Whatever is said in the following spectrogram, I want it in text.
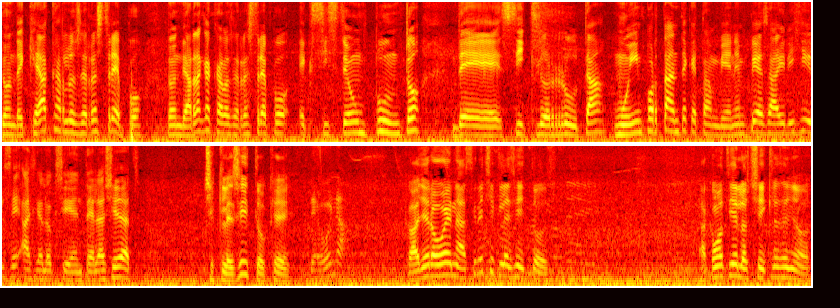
donde queda Carlos de Restrepo, donde arranca Carlos de Restrepo, existe un punto de ciclorruta muy importante que también empieza a dirigirse hacia el occidente de la ciudad. ¿Chiclecito qué? De una. Caballero, buenas, ¿tiene chiclecitos? ¿A cómo tiene los chicles, señor?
